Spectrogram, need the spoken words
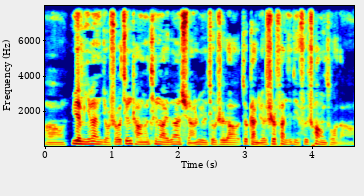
嗯，乐迷们有时候经常能听到一段旋律，就知道就感觉是范吉里斯创作的啊。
